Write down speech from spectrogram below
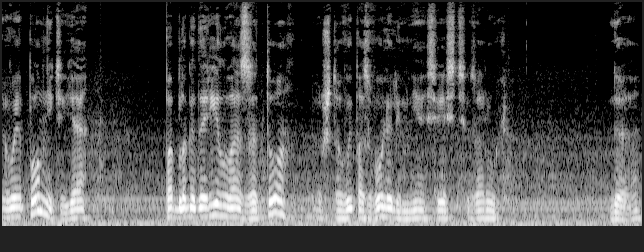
Вы помните, я поблагодарил вас за то, что вы позволили мне сесть за руль. Да,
